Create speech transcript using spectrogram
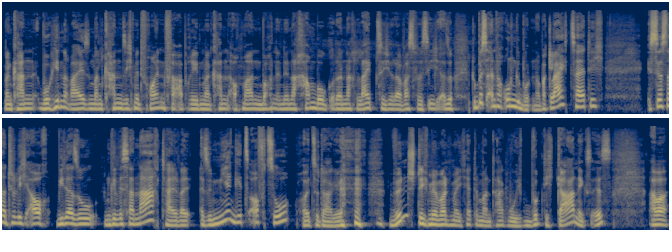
Man kann wohin reisen, man kann sich mit Freunden verabreden, man kann auch mal ein Wochenende nach Hamburg oder nach Leipzig oder was weiß ich. Also du bist einfach ungebunden. Aber gleichzeitig ist das natürlich auch wieder so ein gewisser Nachteil, weil also mir geht's oft so, heutzutage wünschte ich mir manchmal, ich hätte mal einen Tag, wo ich wirklich gar nichts ist, aber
